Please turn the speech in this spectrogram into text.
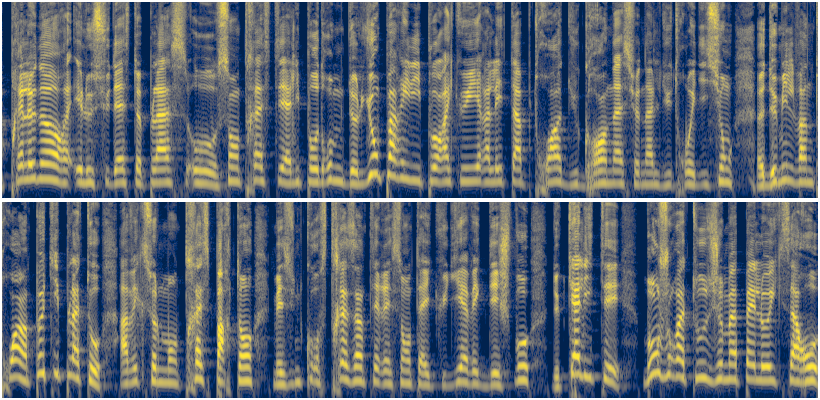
Après le nord et le sud-est, place au centre-est et à l'hippodrome de Lyon-Paris pour accueillir l'étape 3 du Grand National du Trot édition 2023. Un petit plateau avec seulement 13 partants, mais une course très intéressante à étudier avec des chevaux de qualité. Bonjour à tous, je m'appelle Loïc Sarro.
